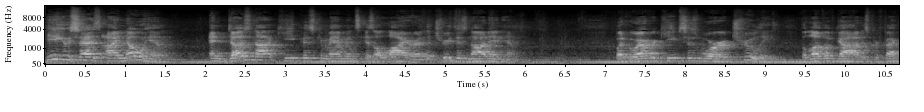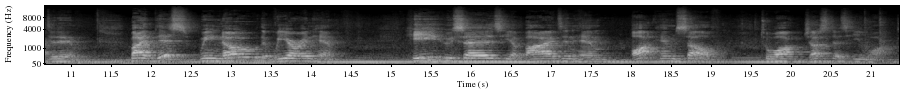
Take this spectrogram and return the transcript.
He who says, I know him, and does not keep his commandments is a liar, and the truth is not in him. But whoever keeps his word, truly, the love of God is perfected in him. By this we know that we are in him. He who says he abides in him ought himself to walk just as he walked.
